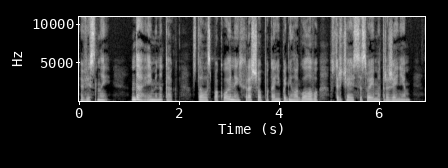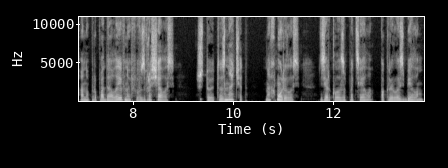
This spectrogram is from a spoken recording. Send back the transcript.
весны. Да, именно так. Стало спокойно и хорошо, пока не подняла голову, встречаясь со своим отражением. Оно пропадало и вновь возвращалось. Что это значит? Нахмурилась. Зеркало запотело, покрылось белым,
